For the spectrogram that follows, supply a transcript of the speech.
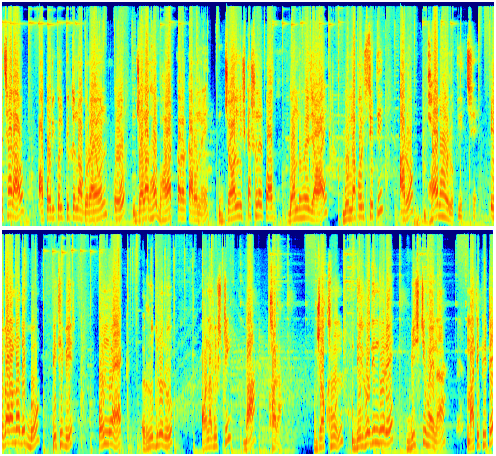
এছাড়াও, অপরিকল্পিত নগরায়ন ও জলাধার ভরাট করার কারণে জল নিষ্কাশনের পথ বন্ধ হয়ে যাওয়ায় বন্যা পরিস্থিতি আরও ভয়াবহ রূপ নিচ্ছে। এবার আমরা দেখব পৃথিবীর অন্য এক রুদ্র রূপ অনাবৃষ্টি বা খরা। যখন দীর্ঘদিন ধরে বৃষ্টি হয় না, মাটি ফেটে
